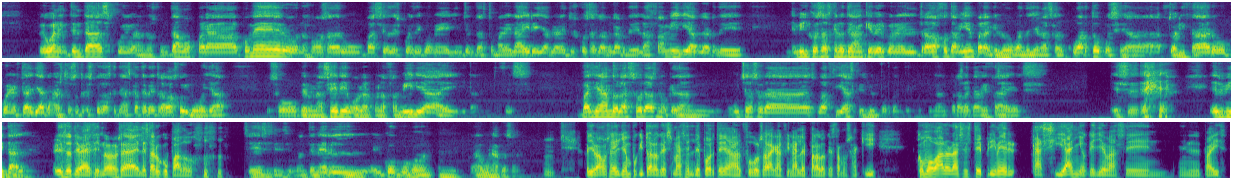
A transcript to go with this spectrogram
Pero bueno, intentas, pues bueno, nos juntamos para comer o nos vamos a dar un paseo después de comer, intentas tomar el aire y hablar de tus cosas, hablar de la familia, hablar de, de mil cosas que no tengan que ver con el trabajo también para que luego cuando llegas al cuarto pues sea actualizar o ponerte al día con las dos o tres cosas que tengas que hacer de trabajo y luego ya pues, o ver una serie o hablar con la familia y tal. Entonces vas llenando las horas, no quedan muchas horas vacías que es lo importante. Al final para la cabeza es, es, es vital. Eso te iba a decir, ¿no? O sea, el estar ocupado. Sí, sí, sí, mantener el, el coco con, con alguna cosa. Oye, vamos a ir ya un poquito a lo que es más el deporte, al fútbol sala, que al final es para lo que estamos aquí. ¿Cómo valoras este primer casi año que llevas en, el país?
